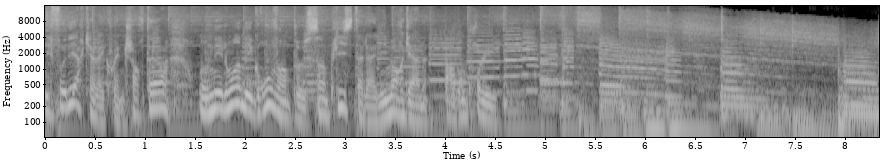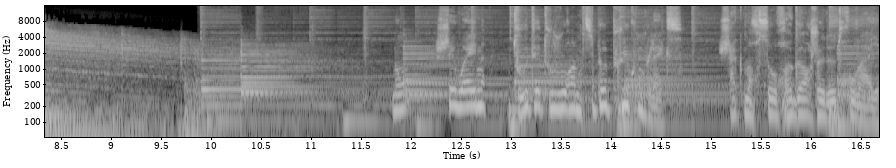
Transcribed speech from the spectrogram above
Il faut dire qu'avec Wayne Shorter, on est loin des grooves un peu simplistes à la Lee Morgan, pardon pour lui. Chez Wayne, tout est toujours un petit peu plus complexe. Chaque morceau regorge de trouvailles,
